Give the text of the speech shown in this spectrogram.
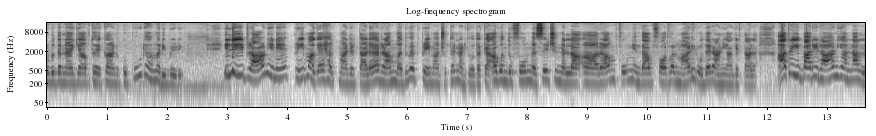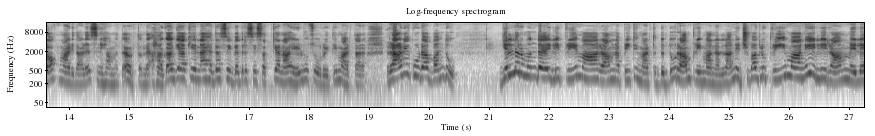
ನೋಡೋದನ್ನು ಯಾವುದೇ ಕಾರಣಕ್ಕೂ ಕೂಡ ಮರಿಬೇಡಿ. ಇಲ್ಲಿ ರಾಣಿನೇ ಪ್ರೇಮಗೆ ಹೆಲ್ಪ್ ಮಾಡಿರ್ತಾಳೆ. ರಾಮ್ ಮದುವೆ ಪ್ರೇಮ ಜೊತೆ ನಡೆಯೋದಕ್ಕೆ. ಆ ಒಂದು ಫೋನ್ ಮೆಸೇಜ್ನೆಲ್ಲ ರಾಮ್ ಫೋನ್ನಿಂದ ಫಾರ್ವರ್ಡ್ ಮಾಡಿರೋದೇ ರಾಣಿ ಆಗಿರ್ತಾಳೆ. ಆದರೆ ಈ ಬಾರಿ ರಾಣಿಯನ್ನ ಲಾಕ್ ಮಾಡಿದಾಳೆ ಸ್ನೇಹ ಮತ್ತೆ ಅವ್ರ ತಂದೆ. ಹಾಗಾಗಿ ಆಕೆಯನ್ನ ಹೆದರಿಸಿ ಬೆದರಿಸಿ ಸತ್ಯನ ಹೇಳಿಸೋ ರೀತಿ ಮಾಡ್ತಾರೆ. ರಾಣಿ ಕೂಡ ಬಂದು ಎಲ್ಲರ ಮುಂದೆ ಇಲ್ಲಿ ಪ್ರೇಮ, ರಾಮ್ನ ಪ್ರೀತಿ ಮಾಡ್ತಿದ್ದದ್ದು ರಾಮ್ ಪ್ರೇಮನಲ್ಲ. ನಿಜವಾಗ್ಲೂ ಪ್ರೇಮಾನೇ ಇಲ್ಲಿ ರಾಮ್ ಮೇಲೆ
